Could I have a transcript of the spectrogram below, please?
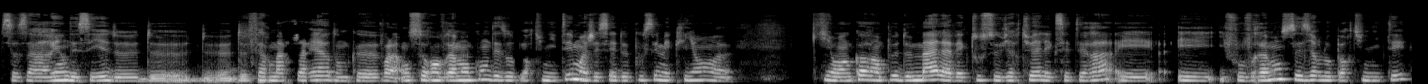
ça sert à rien d'essayer de, de, de, faire marche arrière. Donc euh, voilà, on se rend vraiment compte des opportunités. Moi j'essaie de pousser mes clients euh, qui ont encore un peu de mal avec tout ce virtuel, etc. Et, et il faut vraiment saisir l'opportunité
